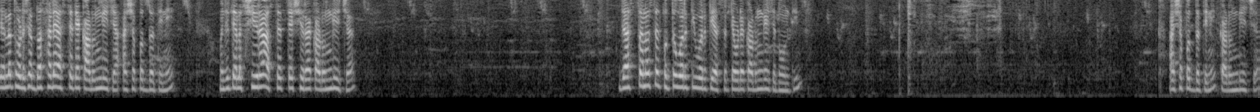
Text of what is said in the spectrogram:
याला थोड्याशा दसाड्या असते त्या काढून घ्यायच्या अशा पद्धतीने. म्हणजे त्याला शिरा असतात त्या शिरा काढून घ्यायच्या. जास्त नसतात फक्त वरती वरती असतात तेवढ्या काढून घ्यायच्या दोन तीन. अशा पद्धतीने काढून घ्यायच्या.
